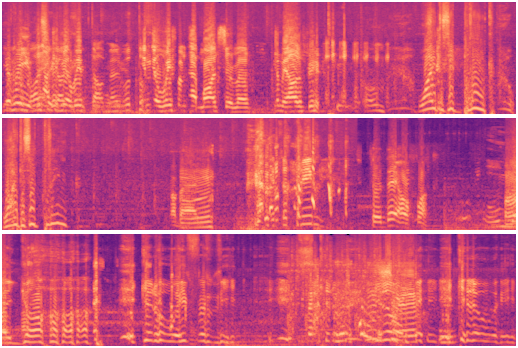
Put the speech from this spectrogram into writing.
Even Where the get me away creeped out, man. What the Get me away from that monster, man. Get me out of here. Um, why does it blink? Why does it blink? My bad. it's a dream. So they, oh fuck. Oh my god! Get away from me! Get away! Get away! Get away!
